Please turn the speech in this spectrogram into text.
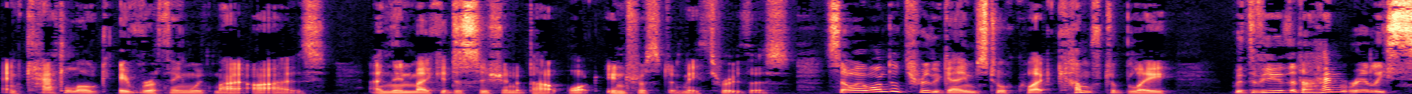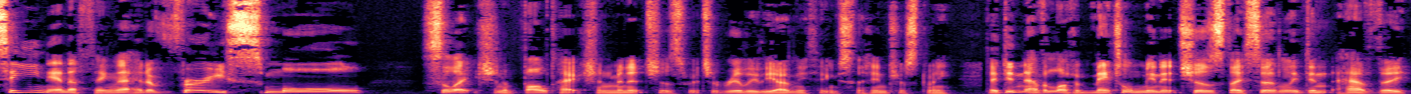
and catalogue everything with my eyes and then make a decision about what interested me through this. So I wandered through the game store quite comfortably with the view that I hadn't really seen anything. They had a very small selection of bolt action miniatures, which are really the only things that interest me. They didn't have a lot of metal miniatures. They certainly didn't have the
